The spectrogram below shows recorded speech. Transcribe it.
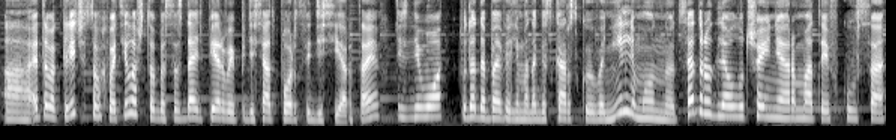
А, Этого количества хватило, чтобы создать первые 50 порций десерта из него. Туда добавили мадагаскарскую ваниль, лимонную цедру для улучшения аромата и вкуса,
